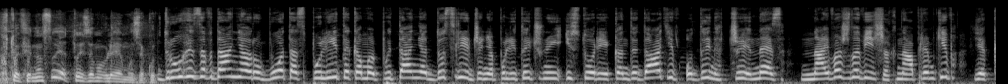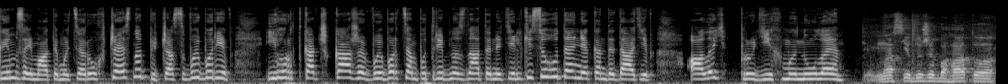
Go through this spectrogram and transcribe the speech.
хто фінансує, той замовляє музику. Друге завдання робота з політиками. Питання дослідження політичної історії кандидатів один чи не з найважливіших напрямків, яким займатиметься рух чесно під час виборів. Ігор Ткач каже, виборцям потрібно знати не тільки сьогодення кандидатів, але й про їх минуле. У нас є дуже багато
